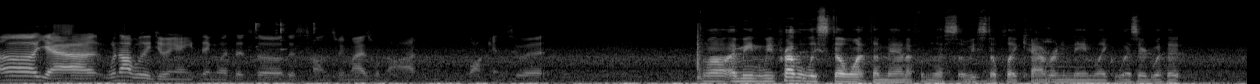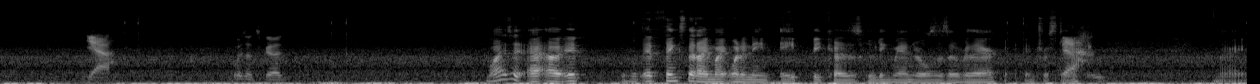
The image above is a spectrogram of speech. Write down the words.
Uh, yeah, we're not really doing anything with it, so this turn, so we might as well not walk into it. Well, I mean, we probably still want the mana from this, so we still play Cavern and name like Wizard with it. Yeah. Wizard's good. Why is it? Uh, uh, it it thinks that I might want to name Ape because Hooting Mandrills is over there. Interesting. Yeah. All right.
